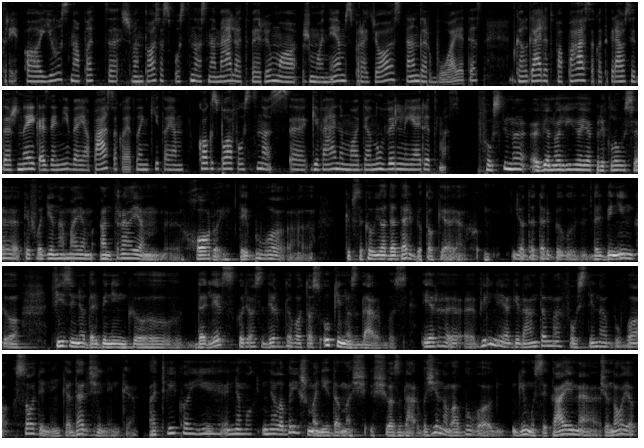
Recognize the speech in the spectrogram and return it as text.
Petrai, o jūs nuo pat Šventojios Faustinos namelio atverimo žmonėms pradžios ten darbuojatės. Gal galit papasakoti, tikriausiai dažnai kasdienybėje pasakojat lankytojam, koks buvo Faustinos e, gyvenimo dienų Vilniuje ritmas. Faustina vienuolyjoje priklausė taip vadinamajam antrajam e, chorui. Tai buvo, e, kaip sakau, juodadarbių tokia juodadarbių darbininkų fizinių darbininkų dalis, kurios dirbdavo tos ūkinius darbus. Ir e, Vilniuje gyvendama Faustina buvo sodininkė, daržininkė. Atvyko jį nemok, nelabai išmanydama šios darbus. Žinoma, buvo gimusi kaime, žinojo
